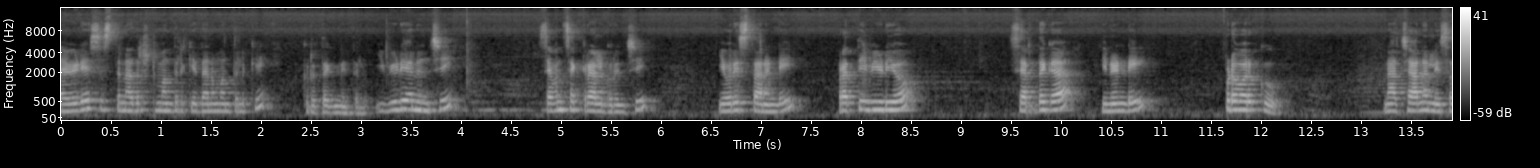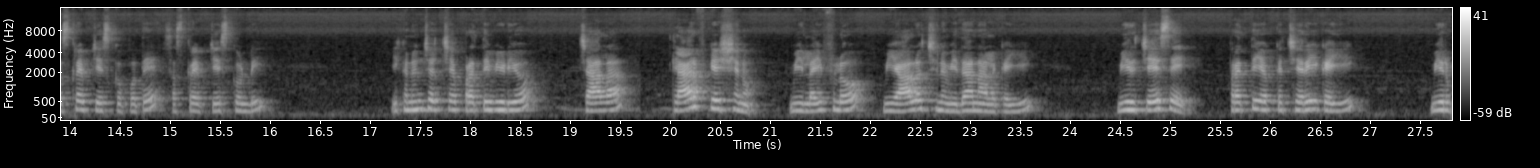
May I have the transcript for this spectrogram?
నా వీడియోస్ ఇస్తున్న అదృష్టమంతులకి ధనవంతులకి కృతజ్ఞతలు. ఈ వీడియో నుంచి సెవెన్ చక్రాల గురించి వివరిస్తానండి. ప్రతి వీడియో శ్రద్ధగా వినండి. ఇప్పటి వరకు నా ఛానల్ని సబ్స్క్రైబ్ చేసుకోకపోతే సబ్స్క్రైబ్ చేసుకోండి. ఇక నుంచి వచ్చే ప్రతి వీడియో చాలా క్లారిఫికేషను మీ లైఫ్లో మీ ఆలోచన విధానాలకయ్యి మీరు చేసే ప్రతి ఒక్క చర్యకయ్యి మీరు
